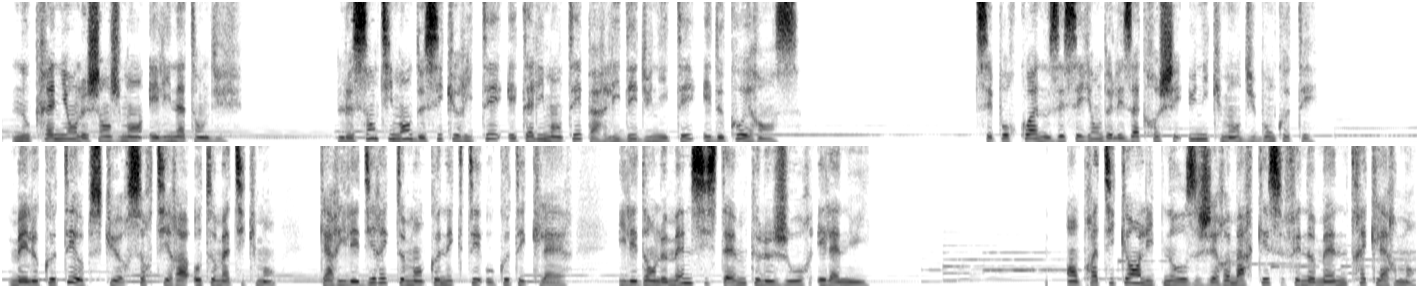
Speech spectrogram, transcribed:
Nous craignons le changement et l'inattendu. Le sentiment de sécurité est alimenté par l'idée d'unité et de cohérence. C'est pourquoi nous essayons de les accrocher uniquement du bon côté. Mais le côté obscur sortira automatiquement, car il est directement connecté au côté clair, il est dans le même système que le jour et la nuit. En pratiquant l'hypnose, j'ai remarqué ce phénomène très clairement.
